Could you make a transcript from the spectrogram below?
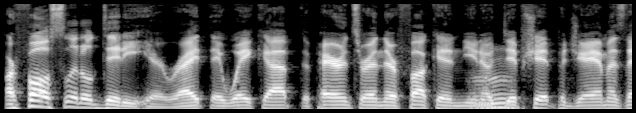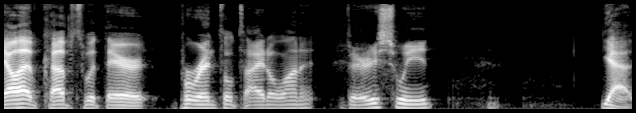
our false little ditty here, right? They wake up, the parents are in their fucking you know Mhm. dipshit pajamas. They all have cups with their parental title on it. Very sweet. Yeah,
